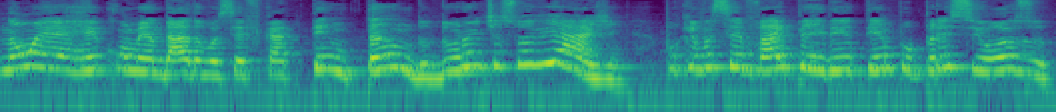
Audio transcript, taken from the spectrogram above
não é recomendado você ficar tentando durante a sua viagem. Porque você vai perder tempo precioso.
